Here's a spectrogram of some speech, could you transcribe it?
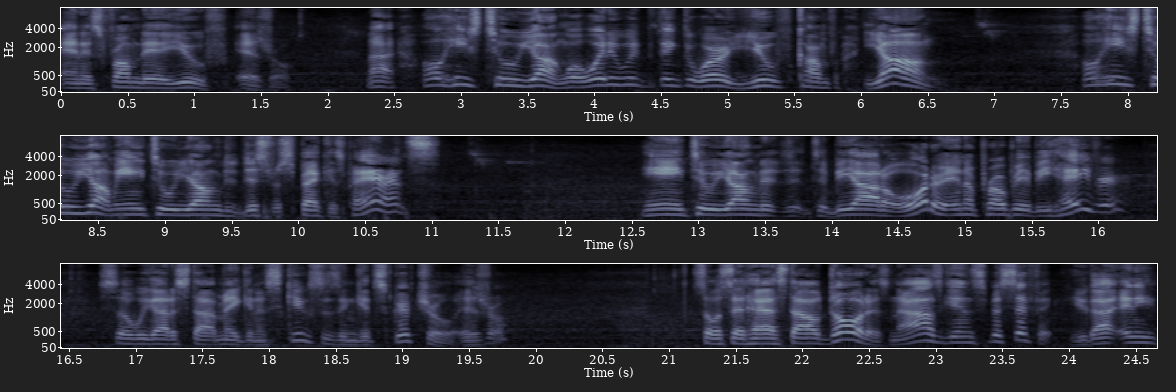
and it's from their youth, Israel. Not oh he's too young. Well, where do we think the word youth come from? Young. Oh, he's too young. He ain't too young to disrespect his parents. He ain't too young to, to be out of order, inappropriate behavior. So we got to stop making excuses and get scriptural, Israel. So it said, Hast thou daughters? Now it's getting specific. You got any,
